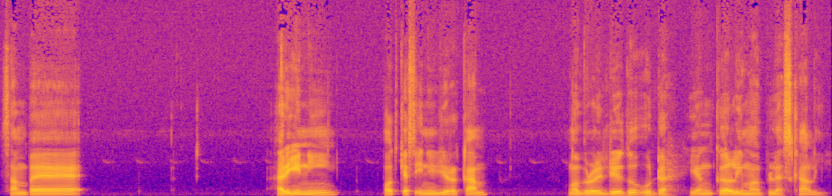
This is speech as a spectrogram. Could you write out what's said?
Sampai hari ini podcast ini direkam. Ngobrol ide itu udah yang ke-15 kali.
